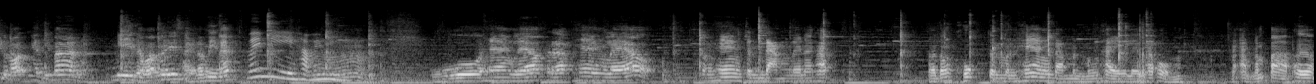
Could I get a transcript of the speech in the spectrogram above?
ชูรสไงที่บ้านอะมีแต่ว่าไม่ได้ใส่เรามีไหมไม่มีค่ะไม่มี อืโอ้แห้งแล้วครับแห้งแล้ว ต้องแห้งจนดำเลยนะครับ เราต้องคลุกจนมันแห้งดำเหมือนเมืองไทยเลยครับผมแล้วอัดน้ำปลาเพิ่ม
